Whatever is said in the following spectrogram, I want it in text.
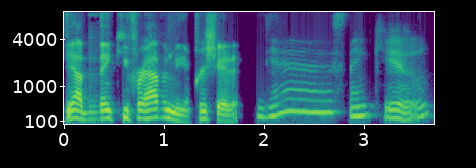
Yeah, thank you for having me. Appreciate it. Yes, thank you.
